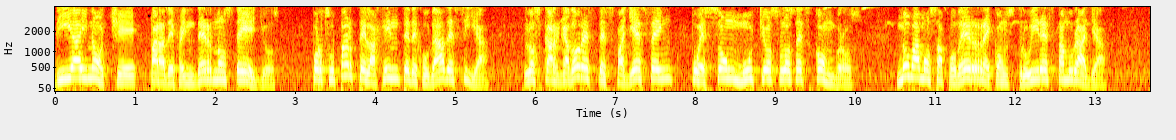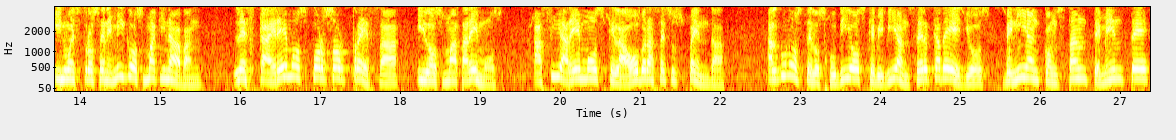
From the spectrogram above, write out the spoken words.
día y noche para defendernos de ellos. Por su parte la gente de Judá decía, los cargadores desfallecen, pues son muchos los escombros. No vamos a poder reconstruir esta muralla. Y nuestros enemigos maquinaban, les caeremos por sorpresa y los mataremos. Así haremos que la obra se suspenda. Algunos de los judíos que vivían cerca de ellos venían constantemente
